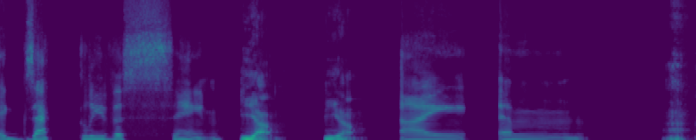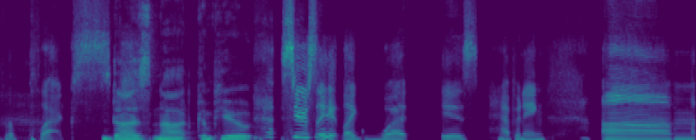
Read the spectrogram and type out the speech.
exactly the same. Yeah. Yeah. I am perplexed. Does not compute. Seriously, like what is happening? Um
